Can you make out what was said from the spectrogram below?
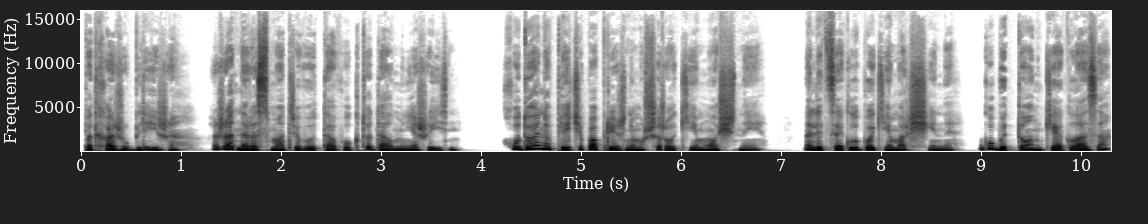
Подхожу ближе, жадно рассматриваю того, кто дал мне жизнь. Худой, но плечи по-прежнему широкие и мощные. На лице глубокие морщины, губы тонкие, а глаза...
